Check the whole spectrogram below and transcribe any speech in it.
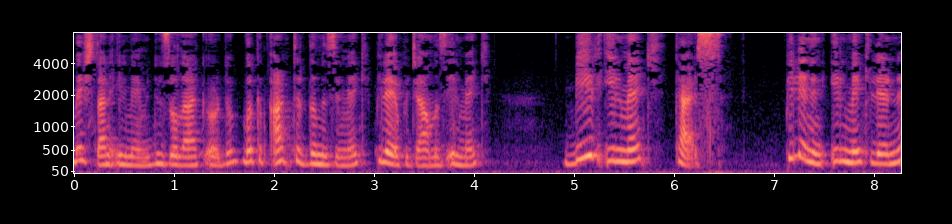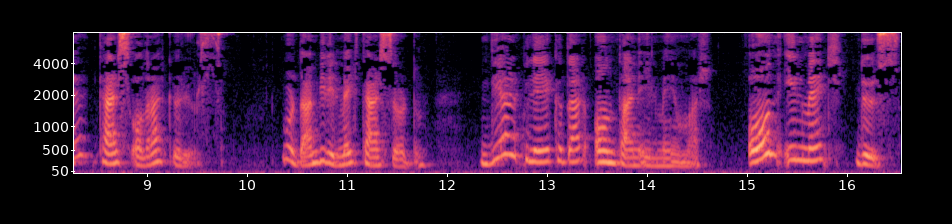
Beş tane ilmeğimi düz olarak ördüm. Bakın arttırdığımız ilmek, pile yapacağımız ilmek. Bir ilmek ters. Pilenin ilmeklerini ters olarak örüyoruz. Buradan bir ilmek ters ördüm. Diğer pileye kadar 10 tane ilmeğim var. 10 ilmek düz.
